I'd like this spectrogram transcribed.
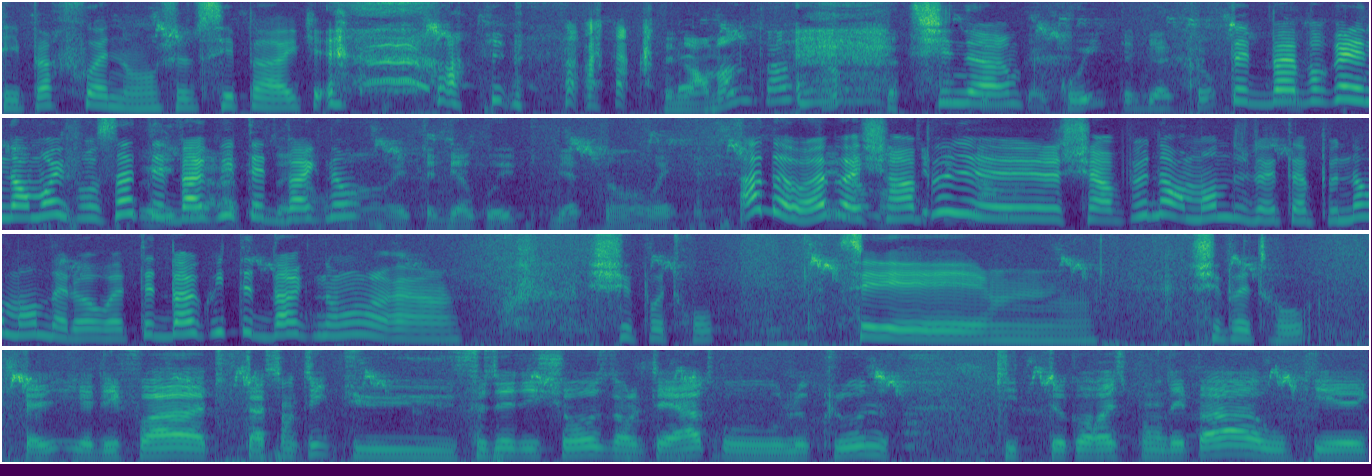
et parfois non, je ne sais pas. T'es normande, toi Je suis norme. Oui, peut-être bien que non. Peut-être pas pourquoi les Normands ils font ça, peut-être pas que oui, peut-être pas que non. Oui, peut-être bien que oui, peut-être bien que non, oui. Ah bah ouais, T'es bah, je suis un normande, peu, euh, je suis un peu normande, je dois être un peu normande alors. Ouais. Peut-être pas que oui, peut-être pas que non. euh, je sais pas trop. C'est, hum, je sais pas trop. Il y a des fois, tu as senti que tu faisais des choses dans le théâtre ou le clown qui te correspondaient pas ou qui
